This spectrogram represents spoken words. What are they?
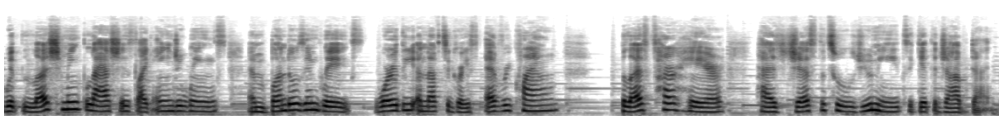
With lush mink lashes like angel wings and bundles and wigs worthy enough to grace every crown, Blessed Her Hair has just the tools you need to get the job done.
